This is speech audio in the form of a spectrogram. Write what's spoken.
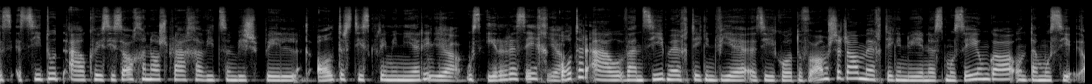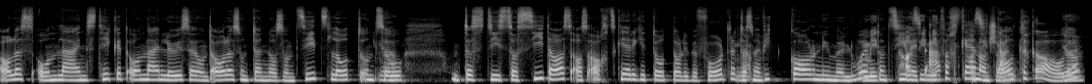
Sie tut auch gewisse Sachen ansprechen, wie zum Beispiel die Altersdiskriminierung ja. aus ihrer Sicht. Ja. Oder auch, wenn sie möchte irgendwie, sie geht auf Amsterdam, möchte irgendwie in ein Museum gehen und dann muss sie alles online, das Ticket online lösen und alles und dann noch so ein Zeitslot und so. Ja. Und dass, die, dass sie das als 80-Jährige total überfordert, dass man wie gar nicht mehr schaut Mit, und sie also will einfach gerne an den Schalter gehen, oder?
